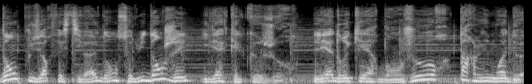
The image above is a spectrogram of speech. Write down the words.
dans plusieurs festivals, dont celui d'Angers, il y a quelques jours. Léa Drucker, bonjour. Parlez-moi de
